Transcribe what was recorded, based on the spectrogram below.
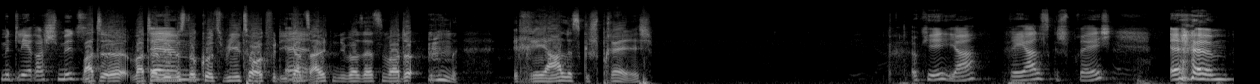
mit Lehrer Schmidt. Warte, warte, wir Ähm, müssen noch kurz Real Talk für die ganz äh. Alten übersetzen. Warte. Reales Gespräch. Okay, ja. Reales Gespräch. Ähm,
